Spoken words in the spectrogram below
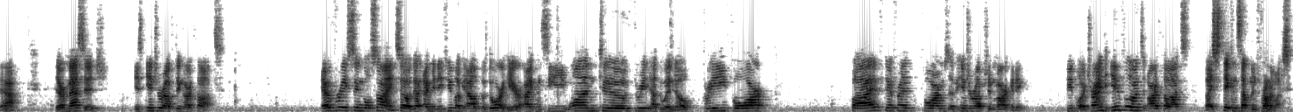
Yeah? Their message is interrupting our thoughts. Every single sign. So that I mean, if you look out the door here, I can see one, two, three out the window, three, four, five different forms of interruption marketing. People are trying to influence our thoughts by sticking something in front of us.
